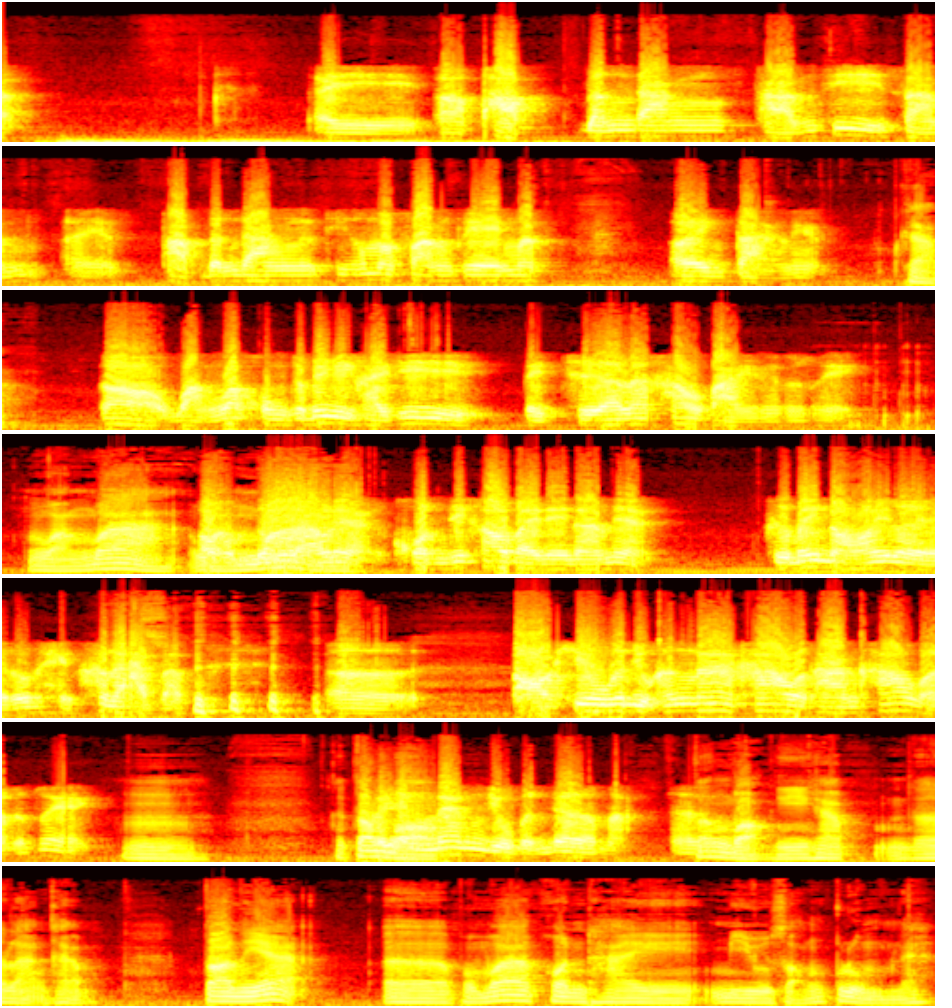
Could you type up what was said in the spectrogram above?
ไออ่าผับดังๆสถานที่สถานไอผับดัง ๆ ที่เขามาฟังเพลงมาอะไรต่างๆเนี่ย ครับ ก็หวังว่าคงจะไม่มีใครที่ติดเชื้อและเข้าไปนะตัวเองหวังว่าเพหราะวัผงมดูว่าแล้วเนี่ย คนที่เข้าไปในนั้น เนี่ย คือไม่น้อยเลยรู้เห็นขนาดแบบ เอ่อต่อคิวกันอยู่ข้างหน้าเข้าทางเข้าอะทุกเองอืมก็ต้องก็บยัองกแน่นอยู่เหมือนเดิมอะเออต้องบอกงี้ครับด้านหลังครับ ตอนเนี้ยเอ่อผมว่าคนไทยมีอยู่สองกลุ่มนะ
